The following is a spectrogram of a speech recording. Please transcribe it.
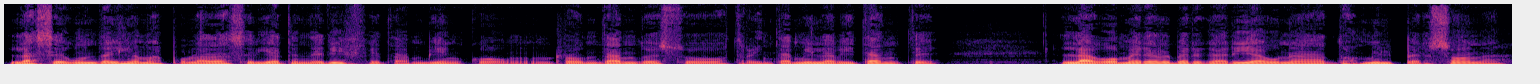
la segunda isla más poblada sería Tenerife, también con, rondando esos 30.000 habitantes. La Gomera albergaría unas 2.000 personas.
